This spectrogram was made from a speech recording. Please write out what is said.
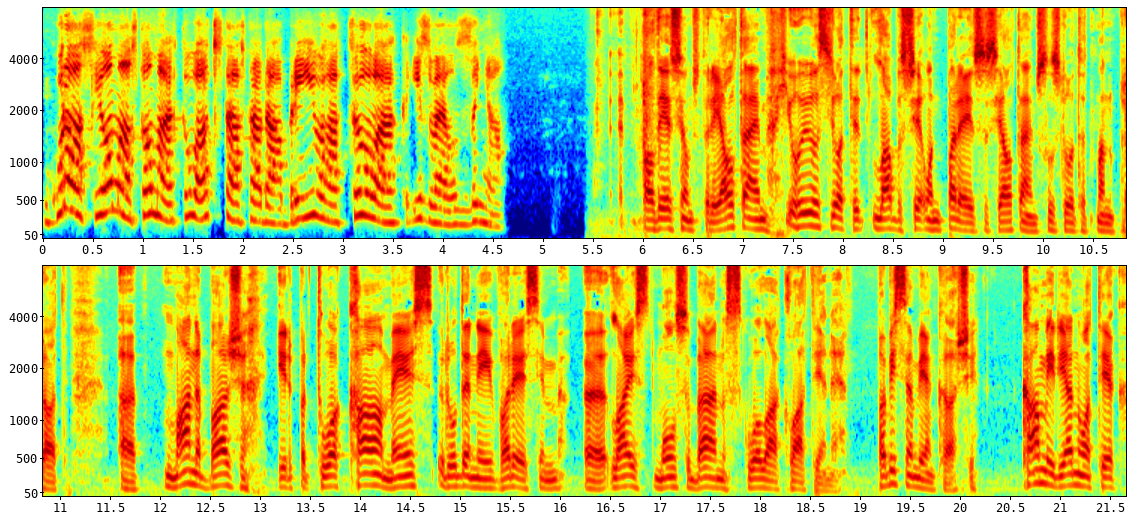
un kurās jomās tomēr to atstās tādā brīvā cilvēka izvēles ziņā? Paldies jums par jautājumu. Jūs ļoti labus un pareizus jautājumus uzdodat, manuprāt. Uh, mana bažas ir par to, kā mēs rudenī varēsim uh, laist mūsu bērnus skolā klātienē. Pavisam vienkārši. Kam ir jānotiek,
